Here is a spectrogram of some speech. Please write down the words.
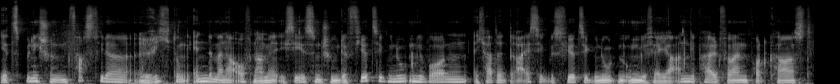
Jetzt bin ich schon fast wieder Richtung Ende meiner Aufnahme. Ich sehe, es sind schon wieder 40 Minuten geworden. Ich hatte 30 bis 40 Minuten ungefähr ja angepeilt für meinen Podcast.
